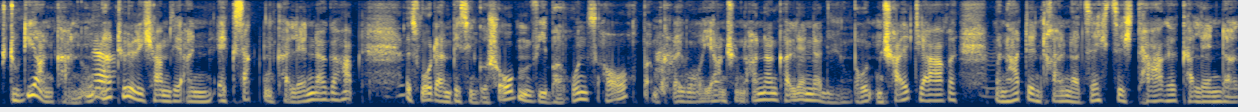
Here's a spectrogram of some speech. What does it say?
studieren kann. Und ja. natürlich haben sie einen exakten Kalender gehabt. Es wurde ein bisschen geschoben, wie bei uns auch, beim gregorianischen anderen Kalender, diesen berühmten Schaltjahre. Man hat den 360-Tage-Kalender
